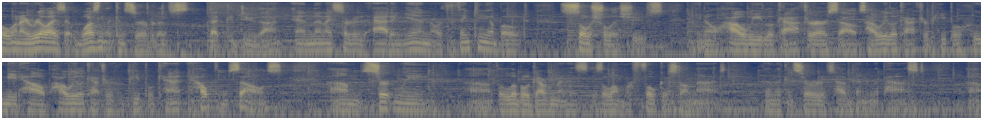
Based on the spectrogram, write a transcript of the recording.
But when I realized it wasn't the conservatives that could do that, and then I started adding in or thinking about social issues, you know, how we look after ourselves, how we look after people who need help, how we look after people who can't help themselves. Um, certainly, uh, the Liberal government is, is, a lot more focused on that than the Conservatives have been in the past. Uh,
